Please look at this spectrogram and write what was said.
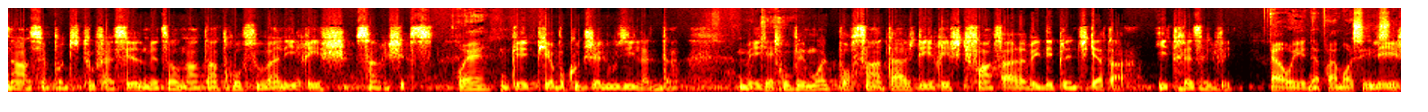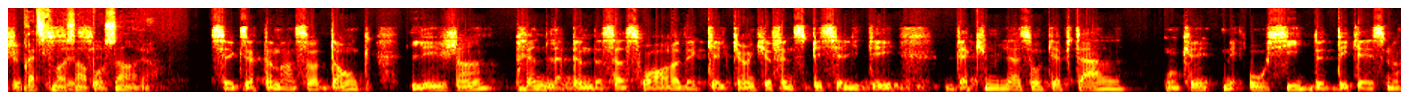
Non, c'est pas du tout facile, mais tu sais, on entend trop souvent les riches s'enrichissent. Oui. OK? Puis il y a beaucoup de jalousie là-dedans. Mais trouvez-moi le pourcentage des riches qui font affaire avec des planificateurs. Il est très élevé. Ah oui, d'après moi, c'est pratiquement 100 là. C'est exactement ça. Donc, les gens prennent la peine de s'asseoir avec quelqu'un qui a fait une spécialité d'accumulation de capital, OK, mais aussi de décaissement.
